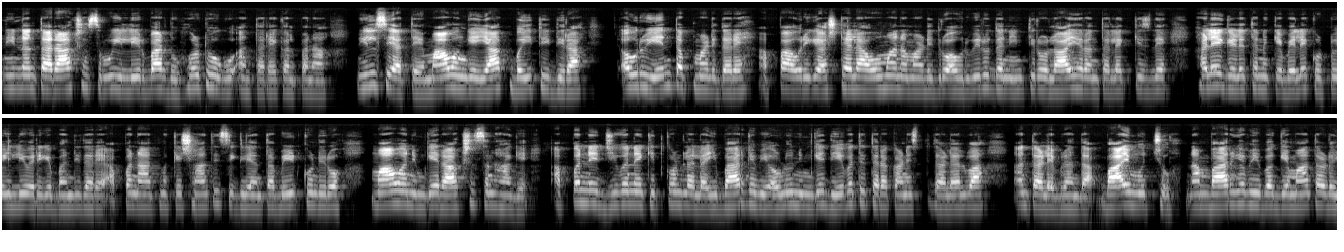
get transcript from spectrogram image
ನಿನ್ನಂಥ ರಾಕ್ಷಸರು ಇಲ್ಲಿರಬಾರ್ದು ಹೊರಟು ಹೋಗು ಅಂತಾರೆ ಕಲ್ಪನಾ. ನಿಲ್ಲಿಸಿ ಅತ್ತೆ ಮಾವಂಗೆ ಯಾಕೆ ಬೈತಿದ್ದೀರಾ? ಅವರು ಏನು ತಪ್ಪು ಮಾಡಿದ್ದಾರೆ? ಅಪ್ಪ, ಅವರಿಗೆ ಅಷ್ಟೆಲ್ಲ ಅವಮಾನ ಮಾಡಿದರು. ಅವ್ರ ವಿರುದ್ಧ ನಿಂತಿರೋ ಲಾಯರ್ ಅಂತ ಲೆಕ್ಕಿಸದೆ ಹಳೆ ಗೆಳೆತನಕ್ಕೆ ಬೆಲೆ ಕೊಟ್ಟು ಇಲ್ಲಿವರೆಗೆ ಬಂದಿದ್ದಾರೆ. ಅಪ್ಪನ ಆತ್ಮಕ್ಕೆ ಶಾಂತಿ ಸಿಗಲಿ ಅಂತ ಬೇಡ್ಕೊಂಡಿರೋ ಮಾವ ನಿಮಗೆ ರಾಕ್ಷಸನ ಹಾಗೆ. ಅಪ್ಪನ್ನೇ ಜೀವನ ಕಿತ್ಕೊಂಡ್ಲಲ್ಲ, ಈ ಭಾರ್ಗವಿ ಅವಳು ನಿಮಗೆ ದೇವತೆ ಥರ ಕಾಣಿಸ್ತಿದ್ದಾಳೆ ಅಲ್ವಾ? ಅಂತಾಳೆ ಬೃಂದ. ಬಾಯಿ ಮುಚ್ಚು. ನಮ್ಮ ಭಾರ್ಗವಿ ಬಗ್ಗೆ ಮಾತಾಡೋ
